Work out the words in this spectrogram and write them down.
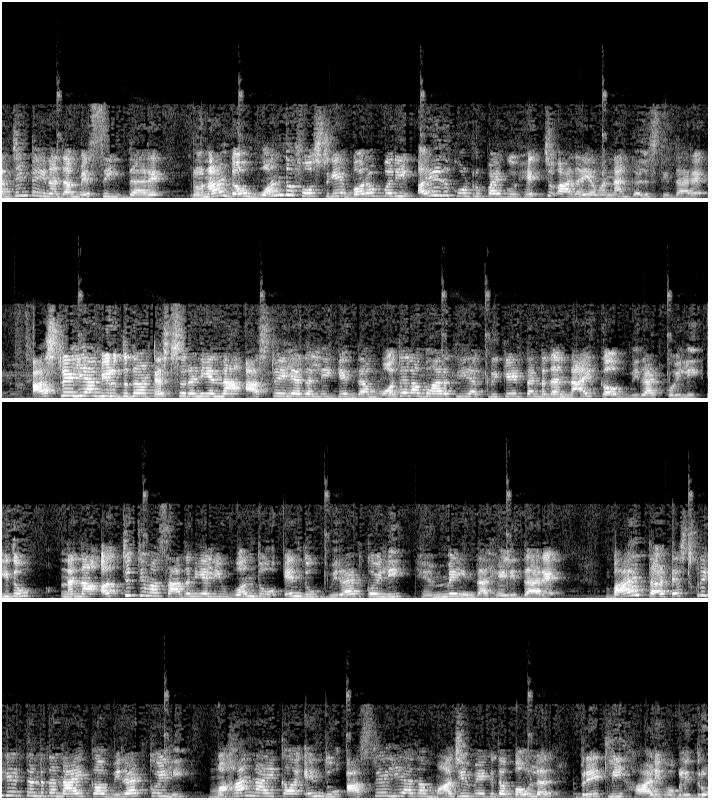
ಅರ್ಜೆಂಟೈನಾದ ಮೆಸ್ಸಿ ಇದ್ದಾರೆ. ರೊನಾಲ್ಡೋ ಒಂದು ಪೋಸ್ಟ್ಗೆ ಬರೋಬ್ಬರಿ ಐದು ಕೋಟಿ ರೂಪಾಯಿಗೂ ಹೆಚ್ಚು ಆದಾಯವನ್ನ ಗಳಿಸುತ್ತಿದ್ದಾರೆ ಆಸ್ಟ್ರೇಲಿಯಾ ವಿರುದ್ಧದ ಟೆಸ್ಟ್ ಸರಣಿಯನ್ನ ಆಸ್ಟ್ರೇಲಿಯಾದಲ್ಲಿ ಗೆದ್ದ ಮೊದಲ ಭಾರತೀಯ ಕ್ರಿಕೆಟ್ ತಂಡದ ನಾಯಕ ವಿರಾಟ್ ಕೊಹ್ಲಿ. ಇದು ನನ್ನ ಅತ್ಯುತ್ತಮ ಸಾಧನೆಯಲ್ಲಿ ಒಂದು ಎಂದು ವಿರಾಟ್ ಕೊಹ್ಲಿ ಹೆಮ್ಮೆಯಿಂದ ಹೇಳಿದ್ದಾರೆ. ಭಾರತ ಟೆಸ್ಟ್ ಕ್ರಿಕೆಟ್ ತಂಡದ ನಾಯಕ ವಿರಾಟ್ ಕೊಹ್ಲಿ ಮಹಾನ್ ನಾಯಕ ಎಂದು ಆಸ್ಟ್ರೇಲಿಯಾದ ಮಾಜಿ ವೇಗದ ಬೌಲರ್ ಬ್ರೇಟ್ಲಿ ಹಾಡಿ ಹೋಗಲಿದ್ರು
